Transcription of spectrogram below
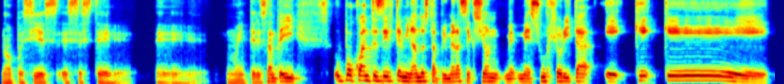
No, pues sí, es, es este eh, muy interesante. Y un poco antes de ir terminando esta primera sección, me, surge ahorita eh, que,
